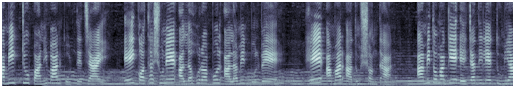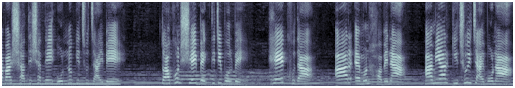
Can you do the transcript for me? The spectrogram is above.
আমি একটু পানি পান করতে চাই। এই কথা শুনে আল্লাহ রাব্বুল আলামিন বলবে, হে আমার আদম সন্তান, আমি তোমাকে এটা দিলে তুমি আবার সাথে সাথে অন্য কিছু চাইবে। তখন সেই ব্যক্তিটি বলবে, হে খুদা, আর এমন হবে না। আমি আর কিছুই চাইব না।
